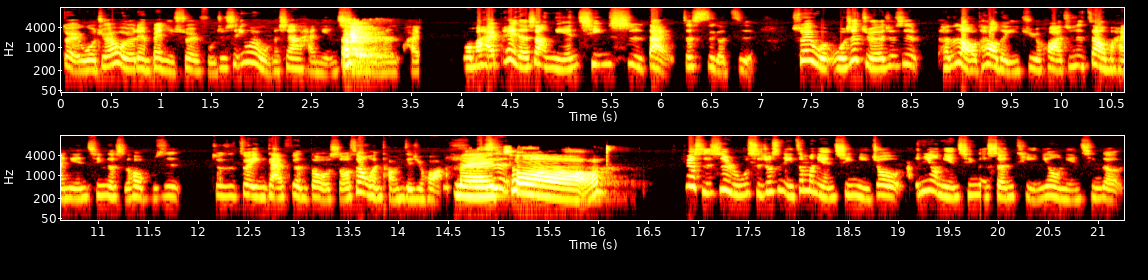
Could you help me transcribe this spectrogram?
对，我觉得我有点被你说服，就是因为我们现在还年轻，我们 还我们还配得上年轻世代这四个字，所以我我是觉得就是很老套的一句话，就是在我们还年轻的时候，不是。就是最应该奋斗的时候，虽然我很讨厌这句话，没错，确实是如此。就是你这么年轻，你就你有年轻的身体，你有年轻的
